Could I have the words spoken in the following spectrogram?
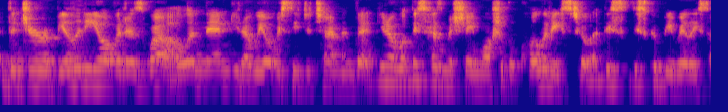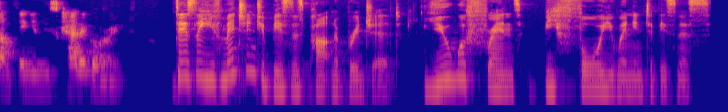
the durability of it as well, and then you know we obviously determined that you know what this has machine washable qualities to it. This this could be really something in this category. Desley, you've mentioned your business partner, Bridget. You were friends before you went into business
